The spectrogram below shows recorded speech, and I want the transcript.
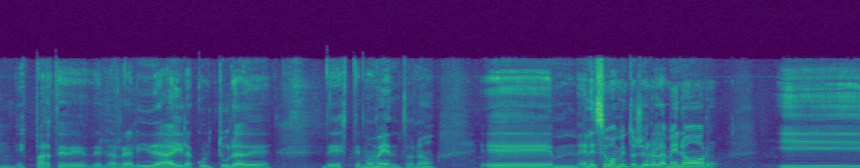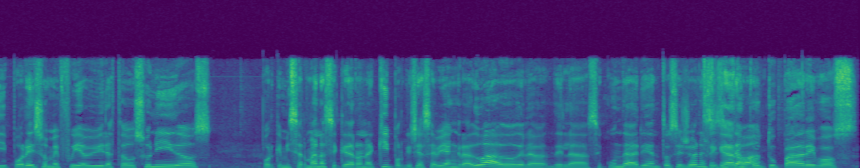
mm. es parte de, la realidad y la cultura de, de este momento, ¿no? Eh, en ese momento yo era la menor y por eso me fui a vivir a Estados Unidos, porque mis hermanas se quedaron aquí porque ya se habían graduado de la, de la secundaria, entonces yo necesitaba... Se quedaron con tu padre y vos...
